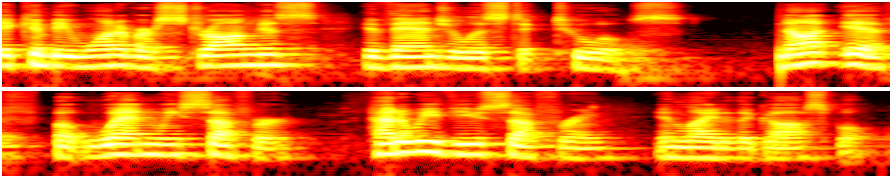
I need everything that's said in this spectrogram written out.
It can be one of our strongest evangelistic tools. Not if, but when we suffer, how do we view suffering in light of the gospel?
